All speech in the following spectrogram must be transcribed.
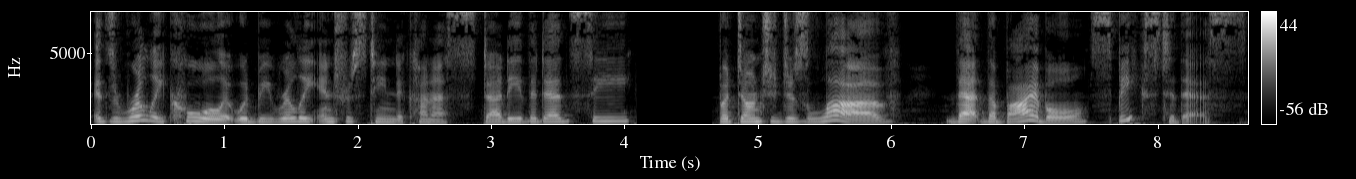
it's really cool. It would be really interesting to kind of study the Dead Sea. But don't you just love that the Bible speaks to this?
